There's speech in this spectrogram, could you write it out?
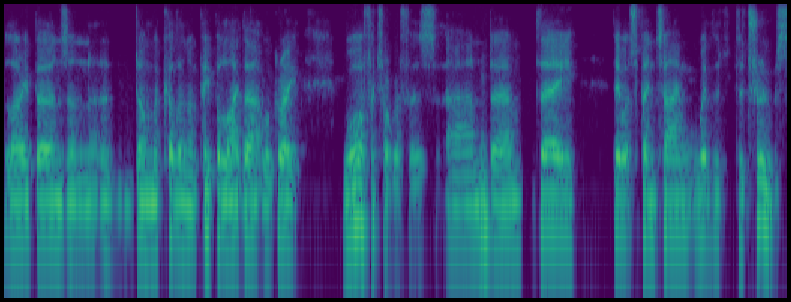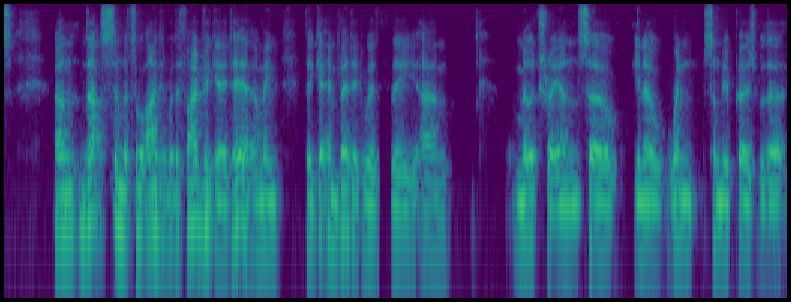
Larry Burrows and uh, Don McCullin and people like that were great war photographers, and mm. um, they they would spend time with the, the troops and that's similar to what I did with the fire brigade here. I mean, they get embedded with the um, military, and so you know when somebody appears with a,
